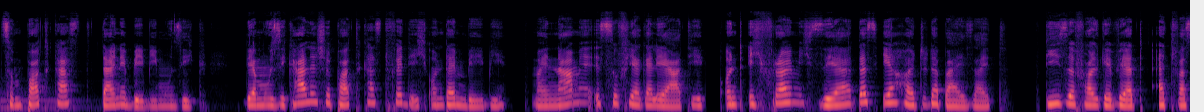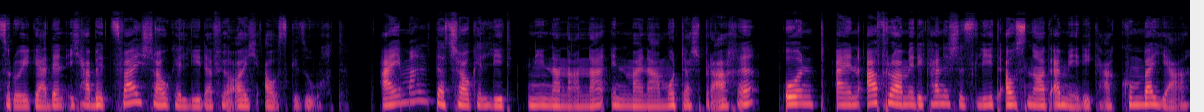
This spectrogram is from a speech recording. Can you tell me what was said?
zum Podcast Deine Babymusik, der musikalische Podcast für dich und dein Baby. Mein Name ist Sophia Galeati und ich freue mich sehr, dass ihr heute dabei seid. Diese Folge wird etwas ruhiger, denn ich habe zwei Schaukellieder für euch ausgesucht. Einmal das Schaukellied Nina Nana in meiner Muttersprache und ein afroamerikanisches Lied aus Nordamerika, Kumbaya.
